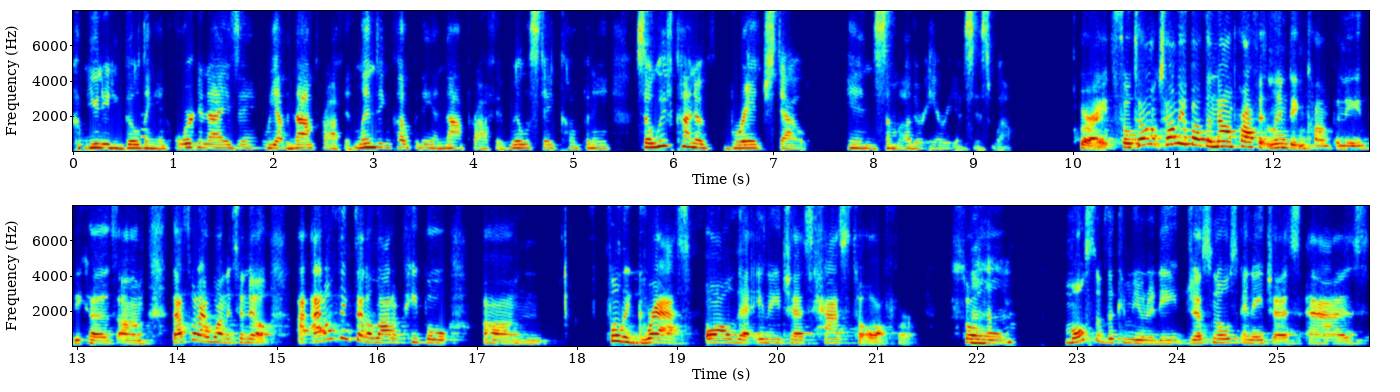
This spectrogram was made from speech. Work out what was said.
community building and organizing. We have a nonprofit lending company, a nonprofit real estate company. So we've kind of branched out in some other areas as well. Right. So tell, tell me about the nonprofit lending company because um, that's what I wanted to know. I, I, don't think that a lot of people um, fully grasp all that NHS has to offer. So mm-hmm. most of the community just knows NHS as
